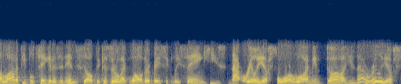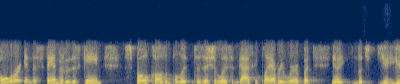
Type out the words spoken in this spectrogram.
a lot of people take it as an insult because they're like, well, they're basically saying he's not really a four. Well, I mean, duh, he's not really a four in the standard of this game. Spo calls him positionless, and guys can play everywhere. But you know, you, you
